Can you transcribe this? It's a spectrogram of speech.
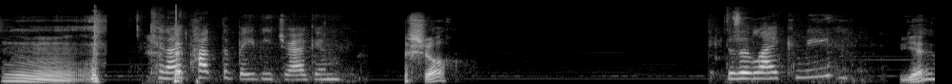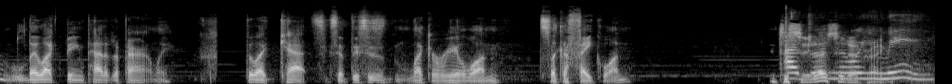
Hmm. Can I pat the baby dragon? Sure. Does it like me? Yeah, well, they like being patted apparently. They're like cats, except this isn't like a real one. It's like a fake one. It's a I pseudo don't pseudo know what you dragon. mean.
